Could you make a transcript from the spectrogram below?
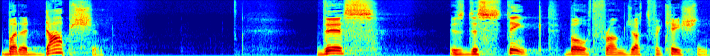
but adoption this is distinct both from justification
